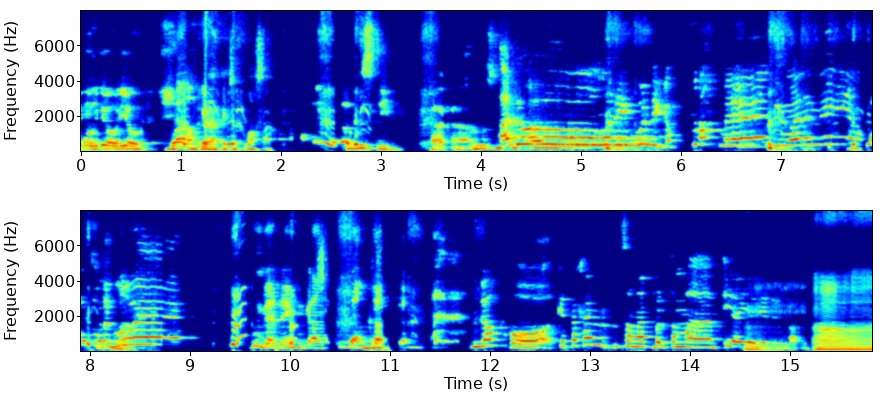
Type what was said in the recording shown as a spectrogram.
yo yo yo, gue hampir keceplosan. Bagus nih, Kagak lu sih. Aduh, nih gue digeplak, men. Gimana nih yang password gue? Enggak deh, enggak, enggak, enggak. Enggak kok, kita kan sangat berteman. Iya, iya, iya. Hmm, ah,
